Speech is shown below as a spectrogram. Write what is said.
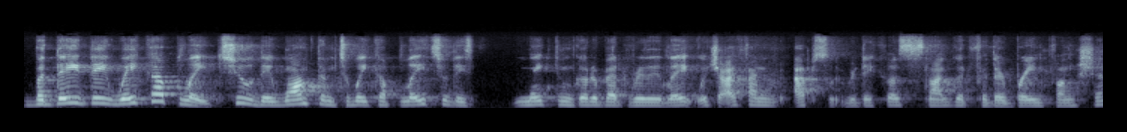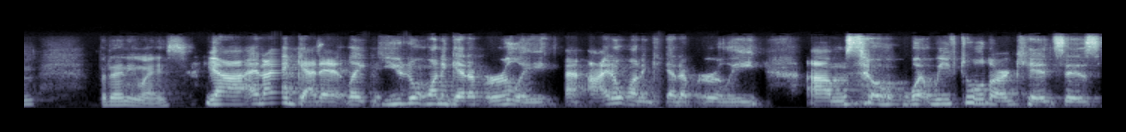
but they they wake up late too. They want them to wake up late so they make them go to bed really late, which I find absolutely ridiculous. It's not good for their brain function. But, anyways. Yeah. And I get it. Like, you don't want to get up early. I don't want to get up early. Um, so, what we've told our kids is,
